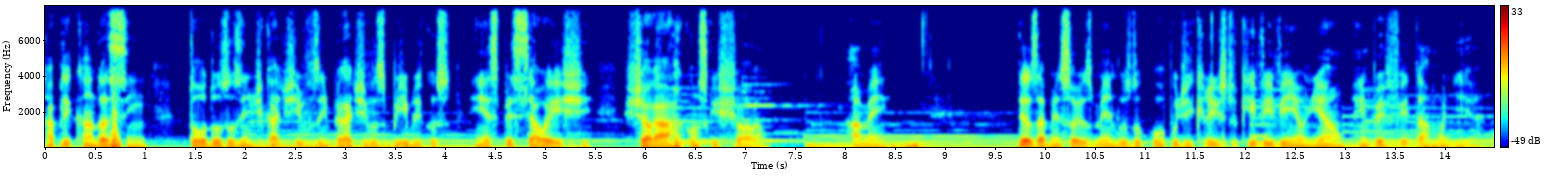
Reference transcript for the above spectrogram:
aplicando assim todos os indicativos e imperativos bíblicos, em especial este: chorar com os que choram. Amém. Deus abençoe os membros do corpo de Cristo que vivem em união em perfeita harmonia.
